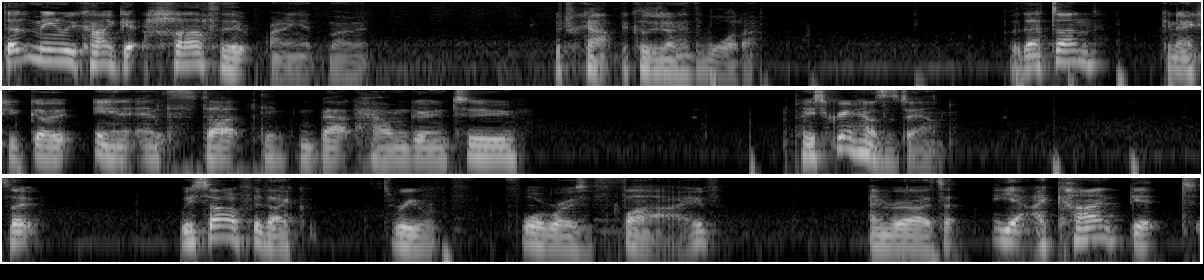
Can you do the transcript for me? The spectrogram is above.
doesn't mean we can't get half of it running at the moment. Which we can't because we don't have the water. With that done, I can actually go in and start thinking about how I'm going to place greenhouses down. So we start off with like three, four rows of five and realize that, yeah, I can't get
